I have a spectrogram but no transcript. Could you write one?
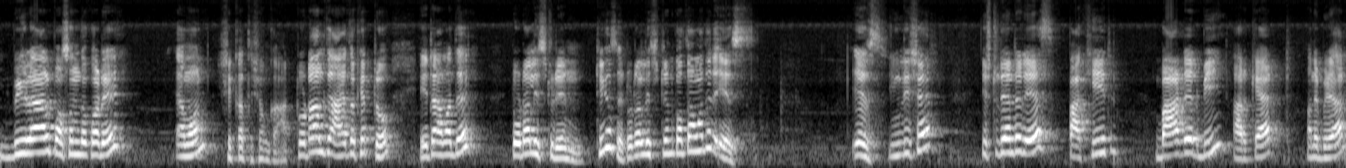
বিড়াল পছন্দ করে এমন শিক্ষার্থীর সংখ্যা। আর টোটাল যে আয়তক্ষেত্র, এটা আমাদের টোটাল স্টুডেন্ট ঠিক আছে? টোটাল স্টুডেন্ট কত আমাদের? এস এস ইংলিশের স্টুডেন্টের এস পাখির বার্ডের বি আর ক্যাট মানে বিড়াল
